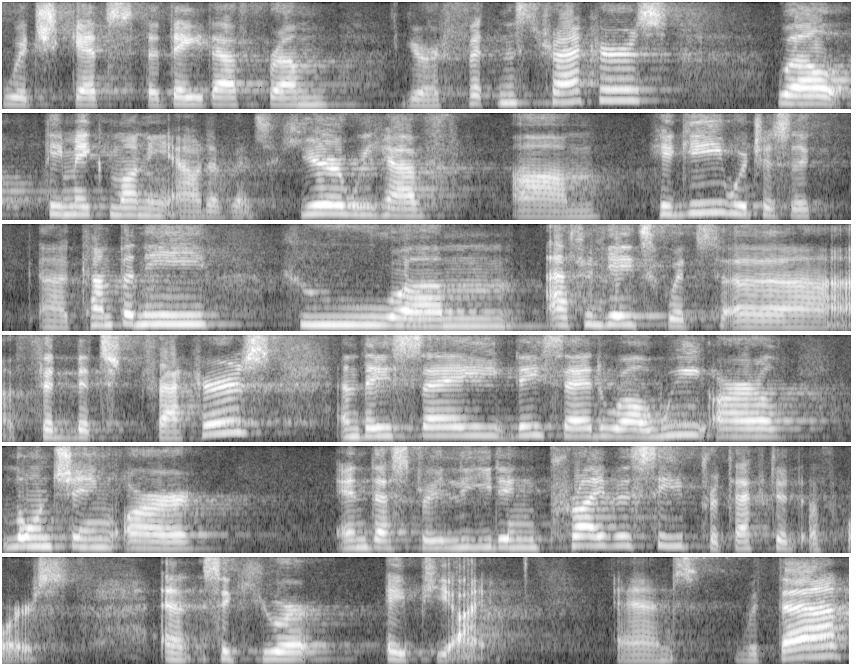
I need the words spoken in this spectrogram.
which gets the data from your fitness trackers, well, they make money out of it. Here we have um, Higi, which is a, a company who um, affiliates with uh, Fitbit trackers, and they say they said, well, we are launching our industry-leading privacy protected, of course, and secure API. And with that,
